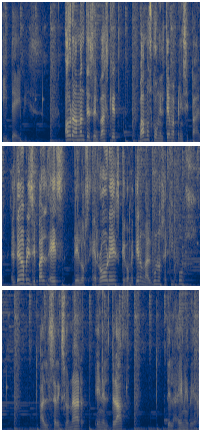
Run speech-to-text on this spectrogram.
y Davis. Ahora amantes del básquet, vamos con el tema principal. El tema principal es de los errores que cometieron algunos equipos al seleccionar en el draft de la NBA.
